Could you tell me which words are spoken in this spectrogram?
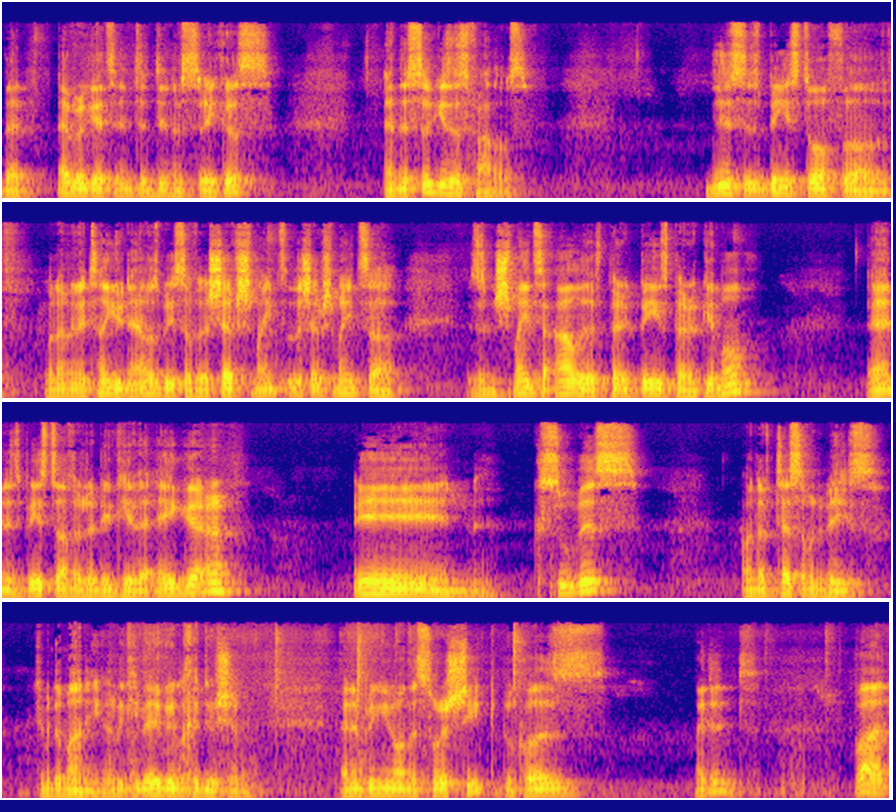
that ever gets into din of sreikus, and the sugi is as follows. This is based off of what I'm going to tell you now is based off of the Shev Shmaitza. The Shev Shmaitza is in Shmaitza Aleph, Perik Beis, Perik Gimel, and it's based off of Rabbi Akiva Eger in Ksubis on the Testament Beis. Kimedumani, Rabbi Akiva Eger in Chidushim. I didn't bring you on the source sheet because I didn't. But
